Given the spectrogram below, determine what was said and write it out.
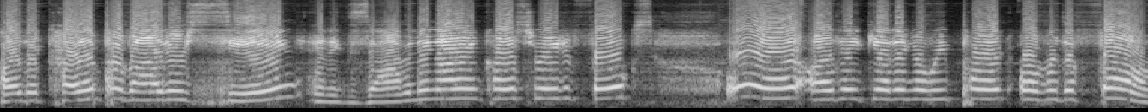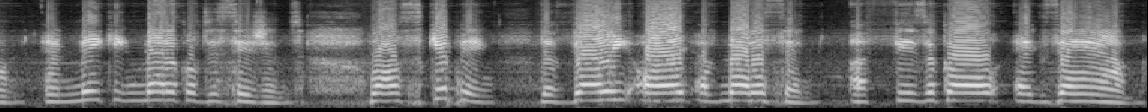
Are the current providers seeing and examining our incarcerated folks? Or are they getting a report over the phone and making medical decisions while skipping the very art of medicine, a physical exam?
